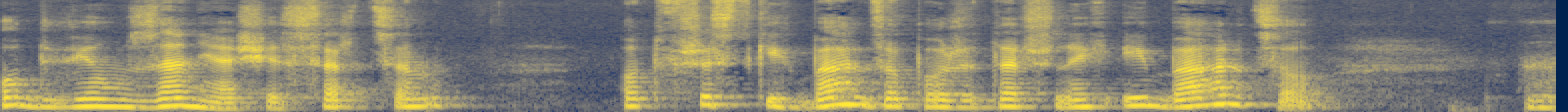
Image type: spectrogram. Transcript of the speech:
odwiązania się sercem od wszystkich bardzo pożytecznych i bardzo mm,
